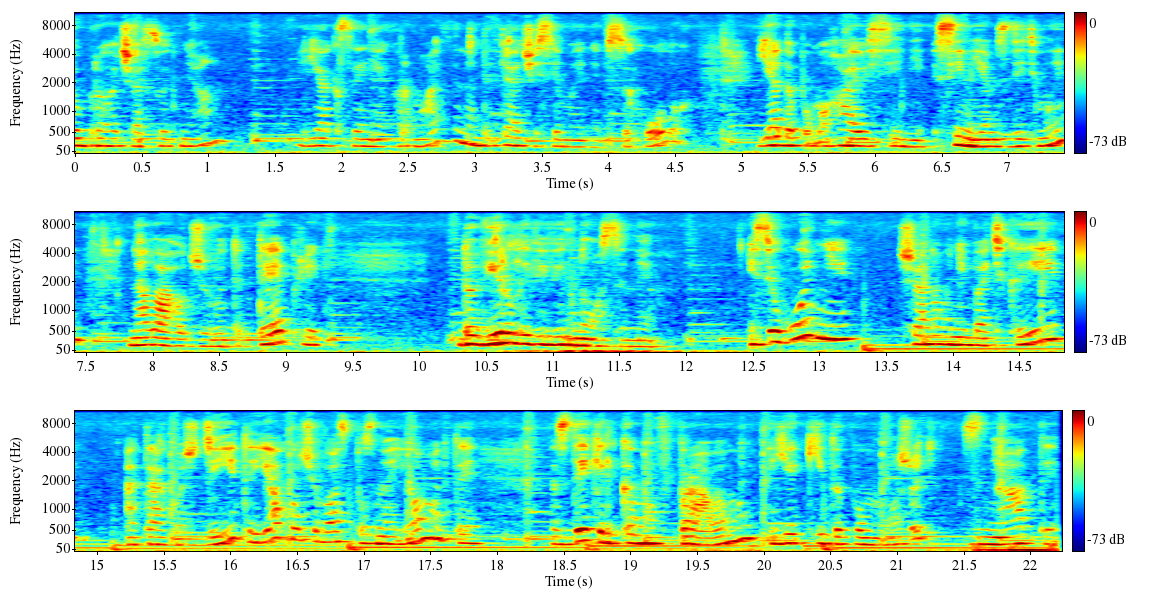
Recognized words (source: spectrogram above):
Доброго часу дня. Я Ксенія Кармазіна, дитячий сімейний психолог. Я допомагаю сім'ям з дітьми налагоджувати теплі, довірливі відносини. І сьогодні, шановні батьки, а також діти, я хочу вас познайомити з декількома вправами, які допоможуть зняти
